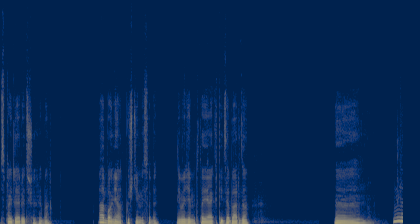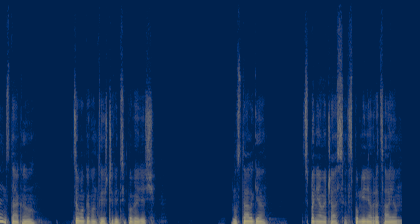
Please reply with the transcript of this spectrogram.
Spidery 3 chyba. Albo nie, odpuścimy sobie. Nie będziemy tutaj expić za bardzo. Ym, No więc tak, no. Co mogę wam tu jeszcze więcej powiedzieć? Nostalgia. Wspaniałe czasy. Wspomnienia wracają.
